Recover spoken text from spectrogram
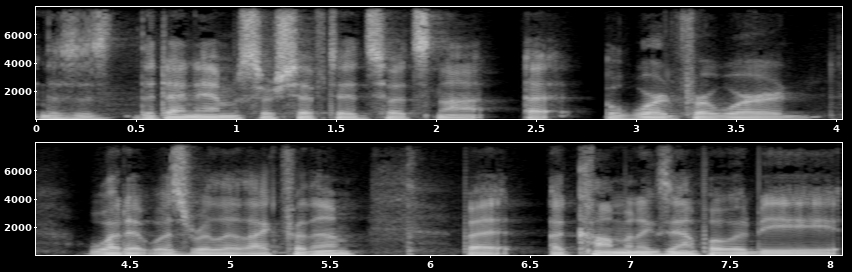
this is the dynamics are shifted, so it's not a, a word for word what it was really like for them. But a common example would be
